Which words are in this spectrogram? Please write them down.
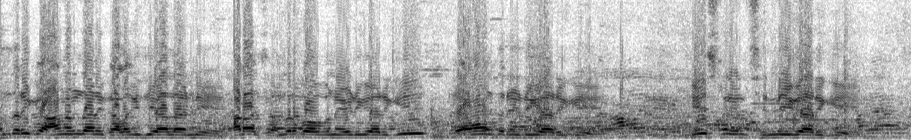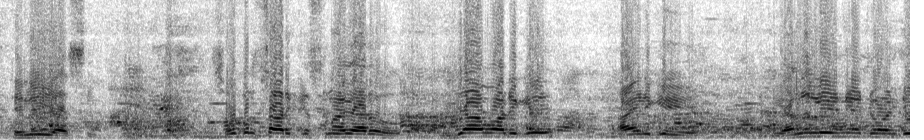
అందరికీ ఆనందాన్ని కలగజేయాలని నారా చంద్రబాబు నాయుడు గారికి రేవంత్ రెడ్డి గారికి కేసినేని సిన్ని గారికి తెలియజేస్తున్నాం. సూపర్ స్టార్ కృష్ణ గారు విజయవాడకి ఆయనకి ఎనలేనటువంటి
